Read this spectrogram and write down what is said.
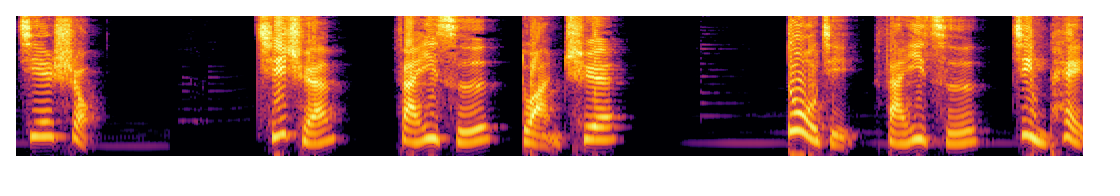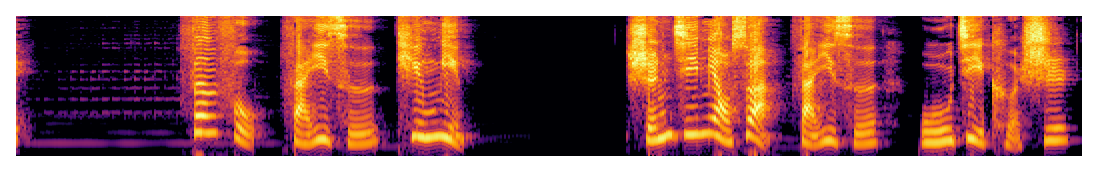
接受；齐全反义词短缺；妒忌反义词敬佩；吩咐反义词听命；神机妙算反义词无计可施。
